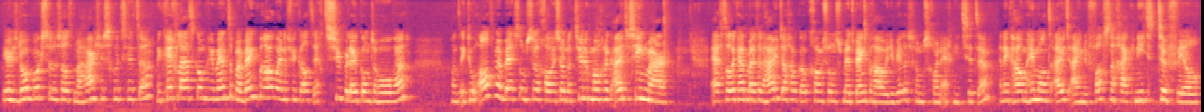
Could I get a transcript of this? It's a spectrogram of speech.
Eerst doorborstelen zodat mijn haartjes goed zitten. Ik kreeg laatst complimenten op mijn wenkbrauwen en dat vind ik altijd echt super leuk om te horen. Want ik doe altijd mijn best om ze gewoon zo natuurlijk mogelijk uit te zien, maar echt wat ik heb met een huiddag heb ik ook gewoon soms met wenkbrauwen. Die willen soms gewoon echt niet zitten. En ik hou hem helemaal aan het uiteinde vast. Dan ga ik niet te veel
